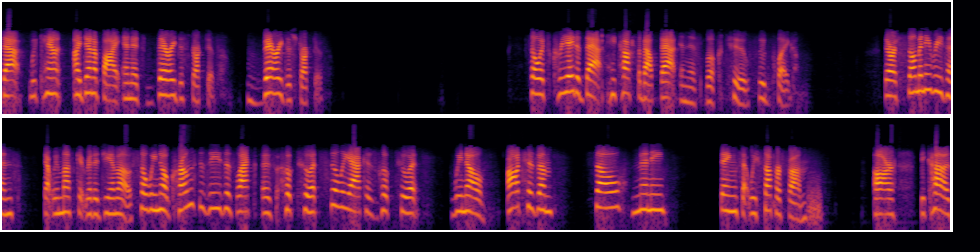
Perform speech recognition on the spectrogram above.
that we can't identify, and it's very destructive. Very destructive. So it's created that. He talks about that in this book too, Food Plague. There are so many reasons that we must get rid of GMOs. So we know Crohn's disease is, lack, is hooked to it, celiac is hooked to it. We know autism, so many things that we suffer from are because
